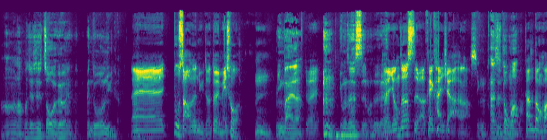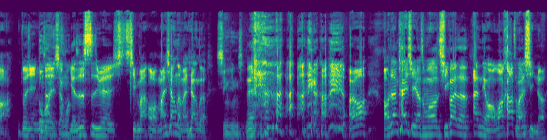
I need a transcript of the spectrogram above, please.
然后然后就是周围会有很很多女的，呃，不少的女的，对，没错，嗯，明白了，对 勇者死嘛，对不对？对，勇者死了，可以看一下啊。行，它是动画嘛，它是动画，最近动画这很香吗也是四月新番哦，蛮香的，蛮香的。行行行，对，哎呦，好像开启了什么奇怪的按钮啊！哇咔，突然醒了。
